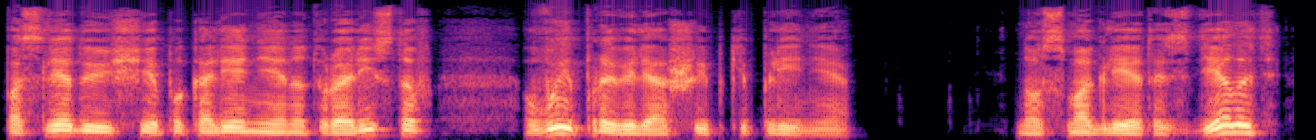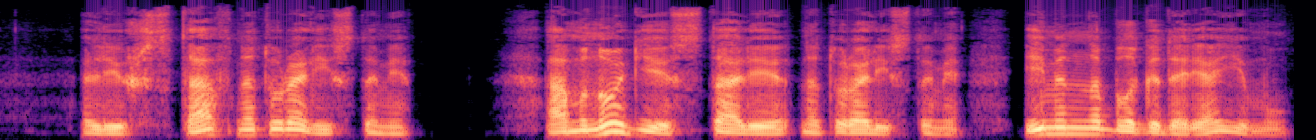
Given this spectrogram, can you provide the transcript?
Последующие поколения натуралистов выправили ошибки Плиния, но смогли это сделать, лишь став натуралистами, а многие стали натуралистами именно благодаря ему.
